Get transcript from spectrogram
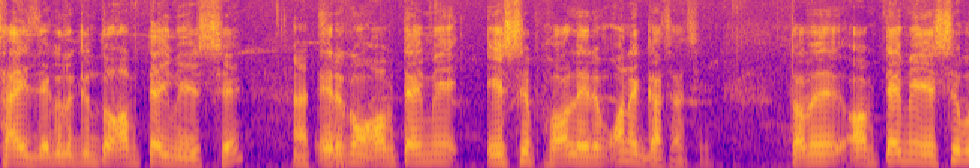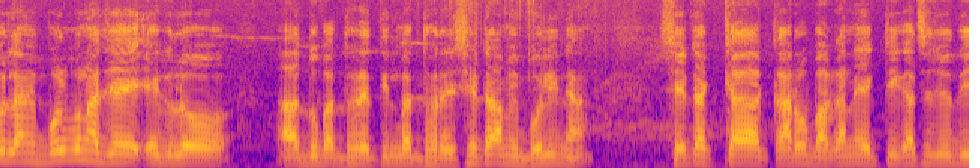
সাইজ এগুলো কিন্তু অফ টাইমে এসছে। এরকম অফ টাইমে এসে ফল এরকম অনেক গাছ আছে। তবে অফ টাইমে এসে বলে আমি বলব না যে এগুলো দুবার ধরে তিনবার ধরে সেটা আমি বলি না। সেটা কারও বাগানে একটি গাছে যদি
